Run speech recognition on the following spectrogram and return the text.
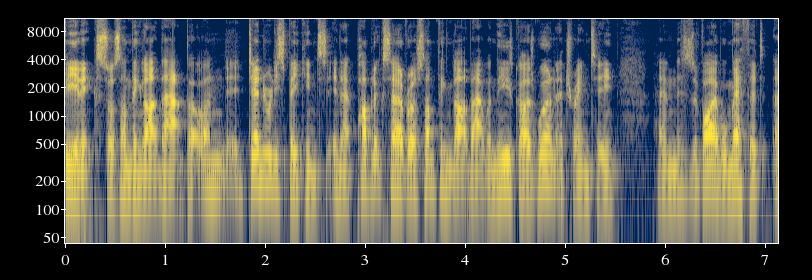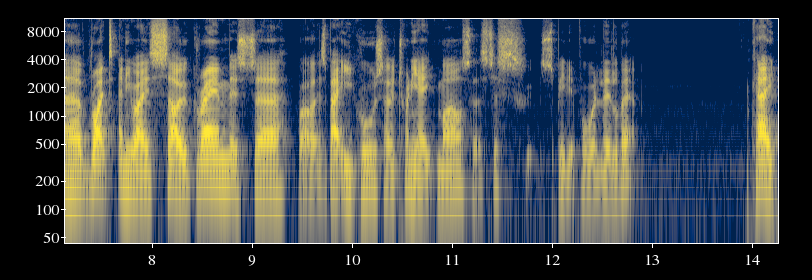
Phoenix or something like that. But on, generally speaking, in a public server or something like that, when these guys weren't a trained team, and this is a viable method. Uh, right, anyway, so Graham is, uh, well, it's about equal, so 28 miles. So let's just speed it forward a little bit. Okay.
